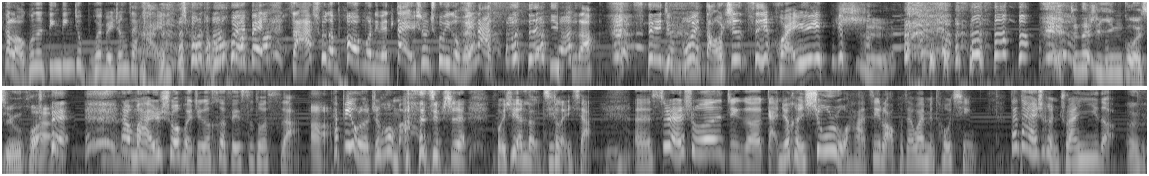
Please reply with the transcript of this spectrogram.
她老公的丁丁就不会被扔在海里，就不会被砸出的泡沫里面诞生出一个维纳斯，你知道？所以就不会导致自己怀孕。是，真的是因果循环。对，那我们还是说回这个赫菲斯托斯啊，啊，他 biu 了之后嘛，就是回去也冷静了一下。嗯，呃，虽然说这个感觉很羞辱哈。自己老婆在外面偷情，但他还是很专一的。嗯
